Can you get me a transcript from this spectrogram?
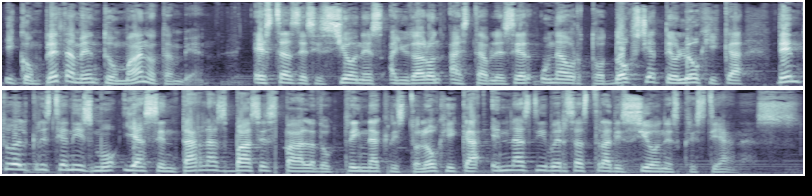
y completamente humano también. Estas decisiones ayudaron a establecer una ortodoxia teológica dentro del cristianismo y a sentar las bases para la doctrina cristológica en las diversas tradiciones cristianas.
